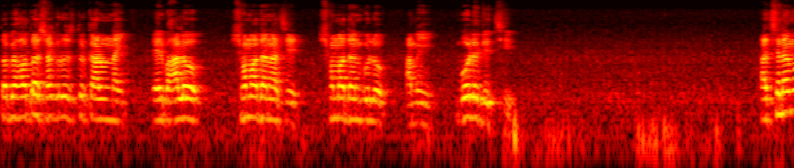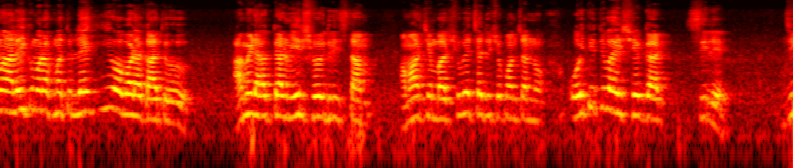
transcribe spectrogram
তবে হতাশাগ্রস্তর কারণ নাই। এর ভালো সমাধান আছে। সমাধানগুলো আমি বলে দিচ্ছি। আসসালামু আলাইকুম রহমতুল্লাহি ওবরাকাতুহ আমি ডাক্তার মীর শহীদুল ইসলাম। আমার চেম্বার শুভেচ্ছা দুশো পঞ্চান্ন ঐতিহ্যবাহী শেখ গার্ড সিলেট জি,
